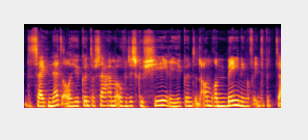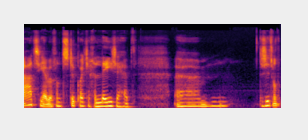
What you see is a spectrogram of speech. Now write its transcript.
Dat zei ik net al, je kunt er samen over discussiëren. Je kunt een andere mening of interpretatie hebben van het stuk wat je gelezen hebt. Um, er zit wat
